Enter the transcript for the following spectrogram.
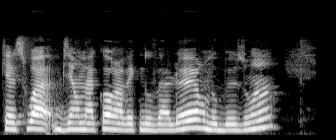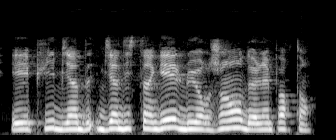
qu'elle soit bien en accord avec nos valeurs, nos besoins, et puis bien, bien distinguer l'urgent de l'important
